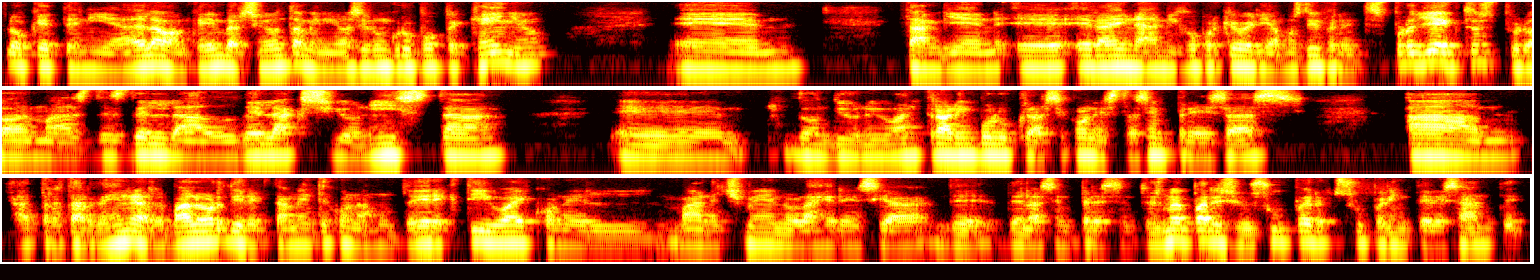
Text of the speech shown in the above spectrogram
lo que tenía de la banca de inversión, también iba a ser un grupo pequeño, em, también eh, era dinámico porque veríamos diferentes proyectos, pero además desde el lado del accionista, em, donde uno iba a entrar a involucrarse con estas empresas a, a, tratar de generar valor directamente con la junta directiva y con el management o la gerencia de, de las empresas. Entonces me pareció súper, súper interesante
